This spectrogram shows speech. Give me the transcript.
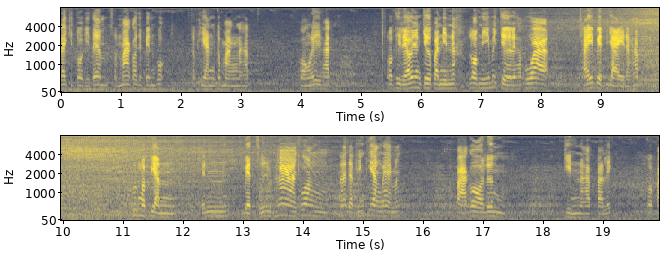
ได้กี่ตัวกี่แต้ม ส่วนมากก็จะเป็นพวกตะเพียนกระมังนะครับ ของรพัฒน์รอบที่แล้วยังเจอปลานินนะ รอบนี้ไม่เจอเลยครับ เพราะว่าใช้เบ็ดใหญ่นะครับ เพิ่งมาเปลี่ยนเป็นเบ็ด 0.5 ช่วง น่าจะทิ้งเที่ยงๆได้มั้งปลาก็เริ่มกินนะครับปลาเล็กก็ไป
